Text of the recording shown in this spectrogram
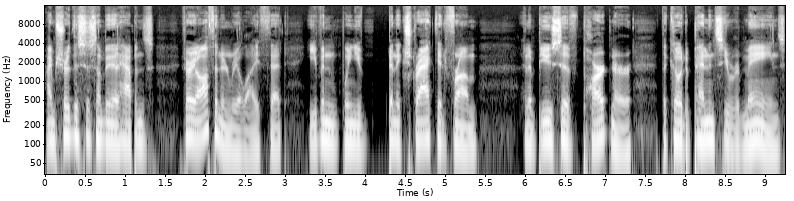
I'm sure this is something that happens very often in real life. That even when you've been extracted from an abusive partner, the codependency remains,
